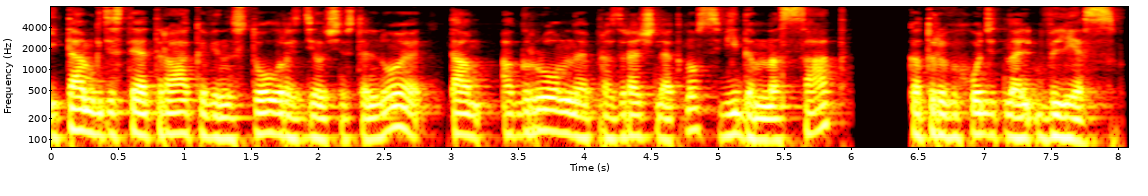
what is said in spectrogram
и там, где стоят раковины, стол, разделочное остальное, там огромное прозрачное окно с видом на сад, который выходит на, в лес.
